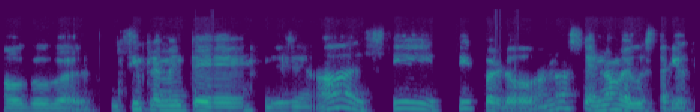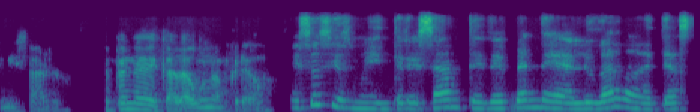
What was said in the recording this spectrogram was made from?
o Google. Simplemente dicen, ah, sí, sí, pero no sé, no me gustaría utilizarlo. Depende de cada uno, creo. Eso sí es muy interesante. Depende del lugar donde te has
